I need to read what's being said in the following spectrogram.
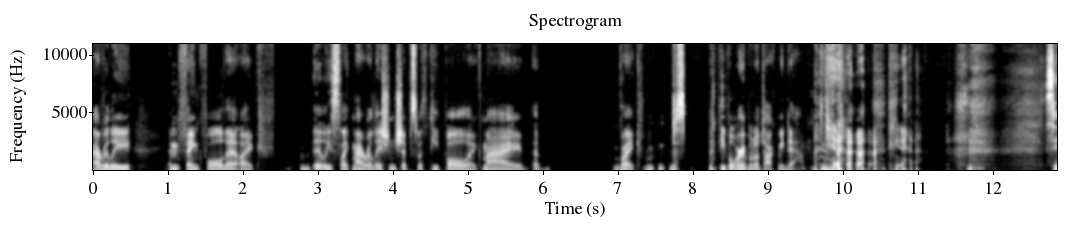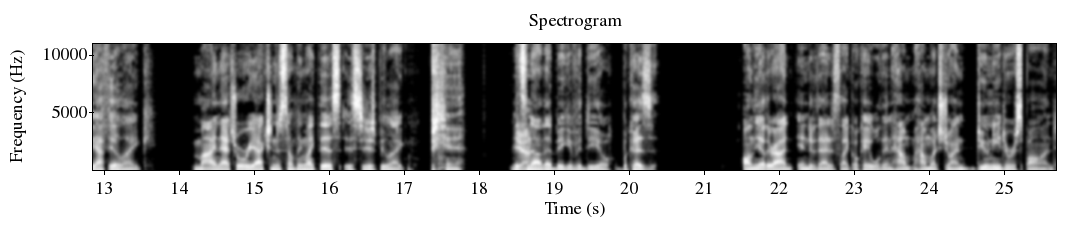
i really am thankful that like at least like my relationships with people like my uh, like just people were able to talk me down Yeah. yeah. See, I feel like my natural reaction to something like this is to just be like, "Peh, it's Yeah. not that big of a deal. Because on the other end of that, it's like, okay, well, then how, how much do I do need to respond?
